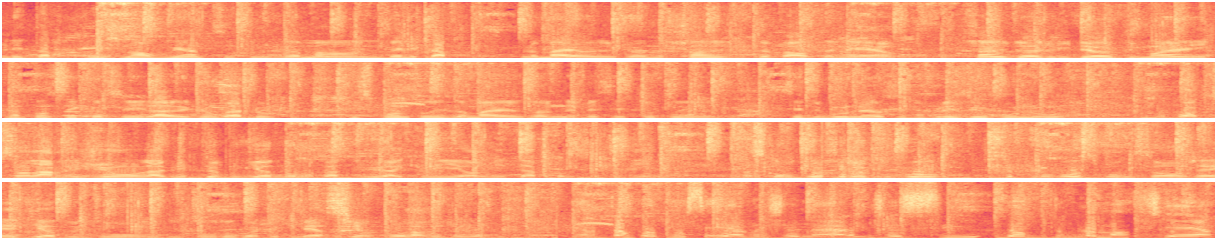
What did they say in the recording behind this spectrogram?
L'étape continent bouillante, c'est vraiment une belle étape. Le maillot jaune change de partenaire, change de leader du moins, et quand on sait que c'est la région Guadeloupe qui sponsorise le maillot jaune, eh c'est c'est du bonheur, c'est du plaisir pour nous. Je crois que sans la région, la ville de Bouillon n'aurait pas pu accueillir une étape comme celle-ci, parce qu'on que c'est le plus gros, le plus gros sponsor, j'allais dire, du tour, du tour de Guadeloupe. Merci encore la région Guadeloupe. En tant que conseillère régionale, je suis donc doublement fière,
